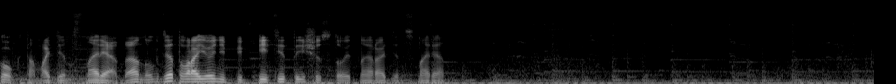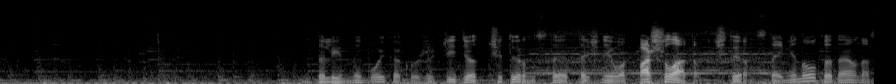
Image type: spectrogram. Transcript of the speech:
Сколько там один снаряд, да? Ну, где-то в районе 5000 стоит, наверное, один снаряд. длинный бой какой же идет 14 точнее вот пошла там 14 минута да у нас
